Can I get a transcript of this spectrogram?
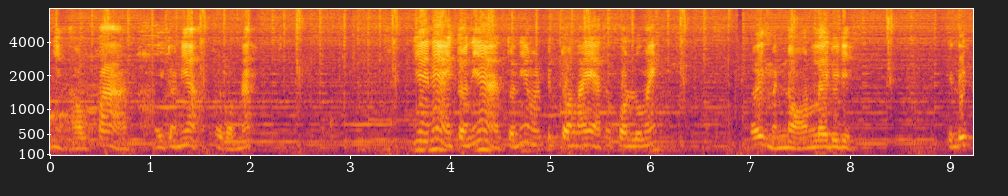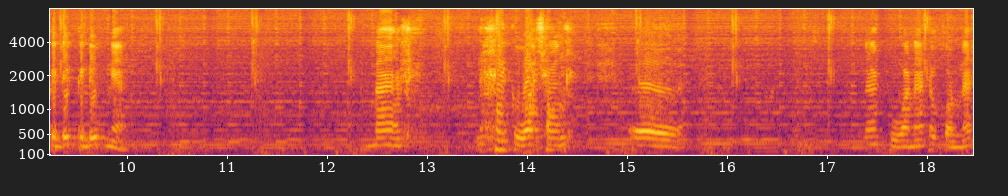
เนี่ยอัลฟาไอตัวเนี้ยผมนะเนี่ยเนี่ยไอตัวเนี้ยตัวเนี้ยมันเป็นตัวอะไรอะทุกคนรู้ไหมเฮ้ยเหมือนนอนเลยดูดิกระดึบกระดึบกระดึบเนี่ยน่าน่ากลัวชังเออน่ากลัวนะทุกคนนะ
